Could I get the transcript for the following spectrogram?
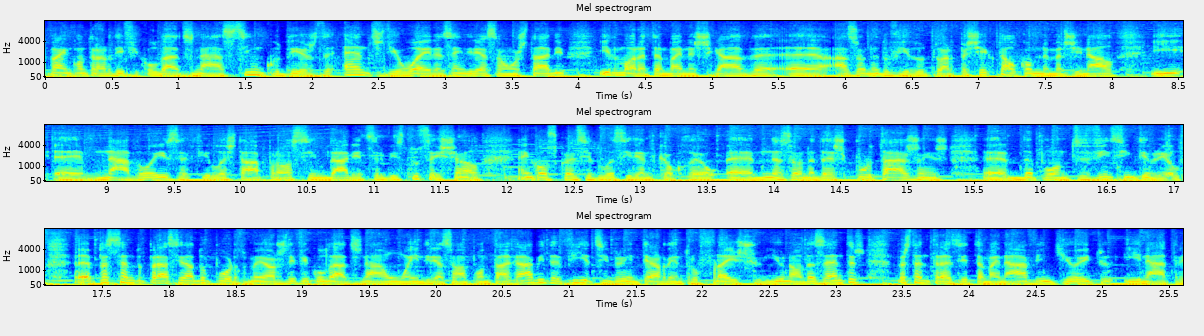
vai encontrar dificuldades na A5 desde antes de Oeiras em direção ao estádio e demora também na chegada eh, à zona do viaduto Duarte Pacheco, tal como na Marginal e eh, na A2 a fila está próximo da área de serviço do Seixal em consequência do acidente que ocorreu eh, na zona das portagens da ponte 25 de Abril. Passando para a cidade do Porto, maiores dificuldades na A1 em direção à Ponta Rábida, via de cintura interna entre o Freixo e o Nó das Antas, bastante trânsito também na A28 e na A3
